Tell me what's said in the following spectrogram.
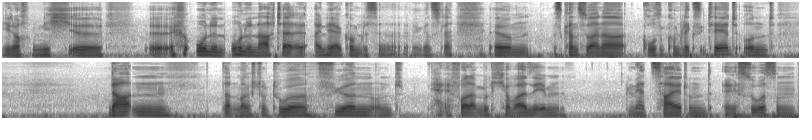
jedoch nicht äh, äh, ohne, ohne Nachteil einherkommt, ist ja ganz klar. Ähm, es kann zu einer großen Komplexität und Daten, Datenbankstruktur führen und erfordert möglicherweise eben mehr Zeit und Ressourcen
